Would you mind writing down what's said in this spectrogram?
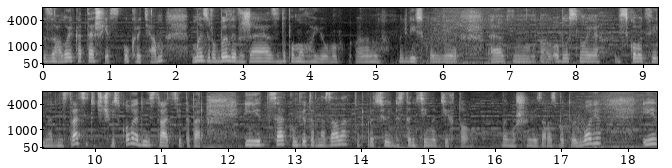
залу, яка теж є укриттям, ми зробили вже з допомогою е, Львівської е, обласної військово-цивільної адміністрації, чи військової адміністрації тепер. І це комп'ютерна зала. Тут працюють дистанційно ті, хто вимушений зараз бути у Львові. І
